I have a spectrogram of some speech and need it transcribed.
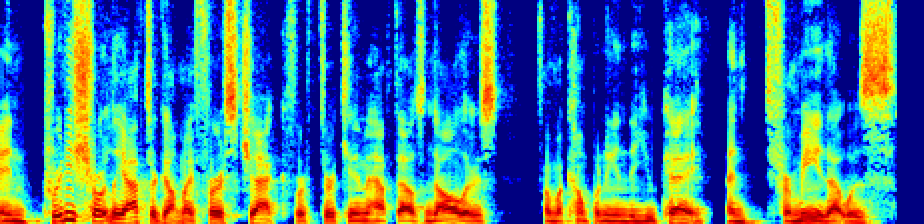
And pretty shortly after, got my first check for $13,500 from a company in the UK. And for me, that was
